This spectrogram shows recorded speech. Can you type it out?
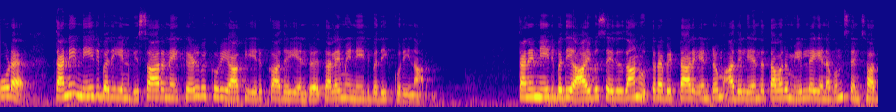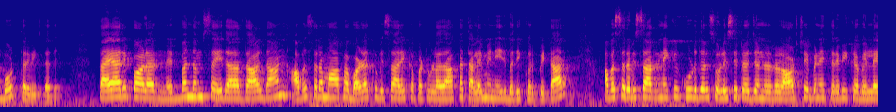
கூட தனி நீதிபதியின் விசாரணை கேள்விக்குறியாகி இருக்காது என்று தலைமை நீதிபதி கூறினார். தனி நீதிபதி ஆய்வு செய்துதான் உத்தரவிட்டார் என்றும் அதில் எந்த தவறும் இல்லை எனவும் சென்சார் போர்டு தெரிவித்தது. தயாரிப்பாளர் நிர்பந்தம் செய்ததால் தான் அவசரமாக வழக்கு விசாரிக்கப்பட்டுள்ளதாக தலைமை நீதிபதி குறிப்பிட்டார். அவசர விசாரணைக்கு கூடுதல் சொலிசிட்டர் ஜெனரல் ஆட்சேபனை தெரிவிக்கவில்லை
